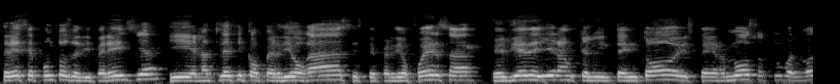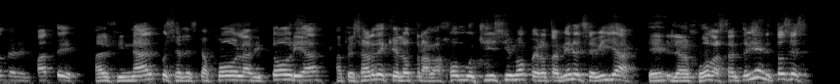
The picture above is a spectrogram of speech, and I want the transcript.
13 puntos de diferencia y el Atlético perdió gas, este, perdió fuerza. El día de ayer, aunque lo intentó, este, hermoso, tuvo el gol del empate al final, pues se le escapó la victoria, a pesar de que lo trabajó muchísimo, pero también el Sevilla eh, jugó bastante bien. Entonces,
